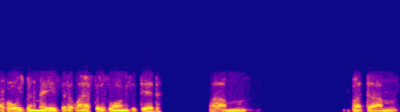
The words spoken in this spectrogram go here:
I've always been amazed that it lasted as long as it did. Um, but um,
